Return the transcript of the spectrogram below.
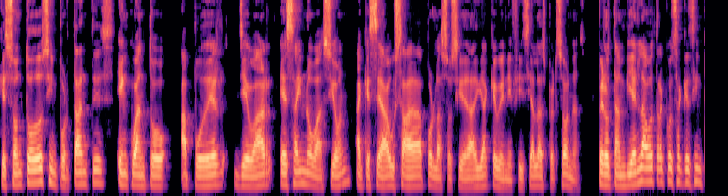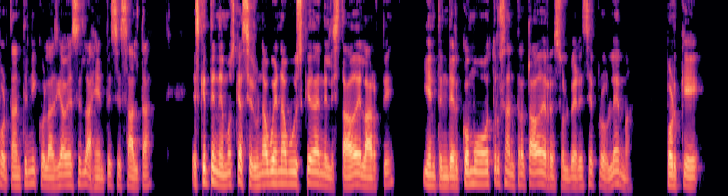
que son todos importantes en cuanto a poder llevar esa innovación a que sea usada por la sociedad y a que beneficie a las personas. Pero también la otra cosa que es importante, Nicolás, y a veces la gente se salta, es que tenemos que hacer una buena búsqueda en el estado del arte y entender cómo otros han tratado de resolver ese problema, porque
